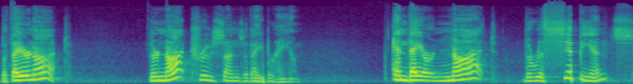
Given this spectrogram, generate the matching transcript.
but they are not. They're not true sons of Abraham. And they are not the recipients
